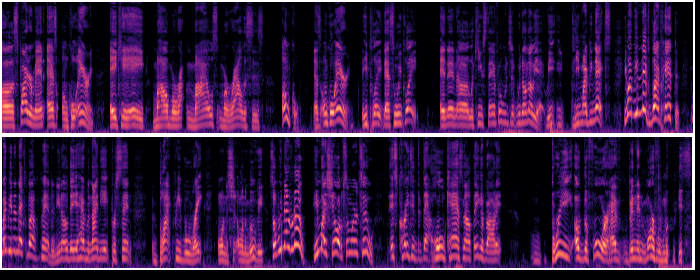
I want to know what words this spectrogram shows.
uh Spider-Man as Uncle Aaron, aka Miles Morales' uncle. That's Uncle Aaron. He played that's who he played. And then uh Lakeith Stanfield, which we don't know yet. He he might be next. He might be the next Black Panther. He might be the next Black Panther. You know, they have a 98% black people rate on the sh- on the movie, so we never know. He might show up somewhere too. It's crazy that that whole cast. Now think about it three of the four have been in Marvel movies.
